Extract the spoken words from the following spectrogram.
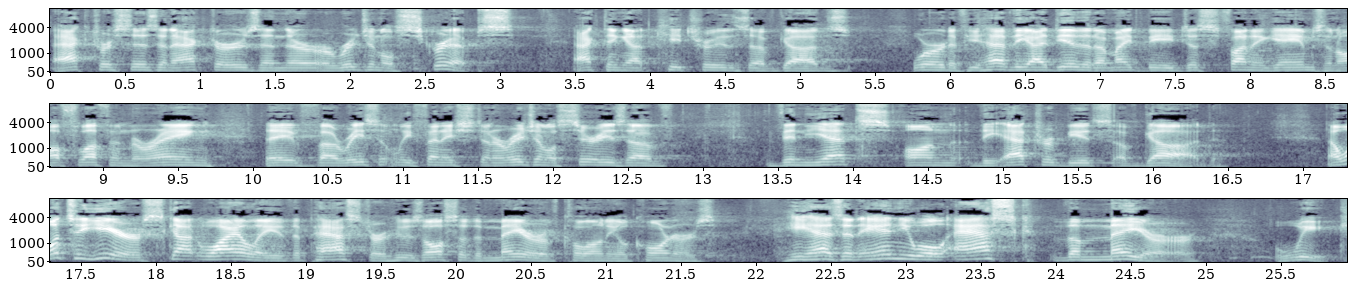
actresses and actors, and their original scripts acting out key truths of God's Word. If you have the idea that it might be just fun and games and all fluff and meringue, they've uh, recently finished an original series of vignettes on the attributes of God. Now, once a year, Scott Wiley, the pastor, who's also the mayor of Colonial Corners, he has an annual Ask the Mayor week.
